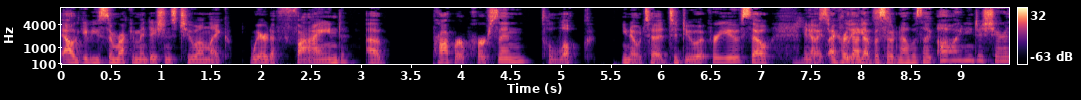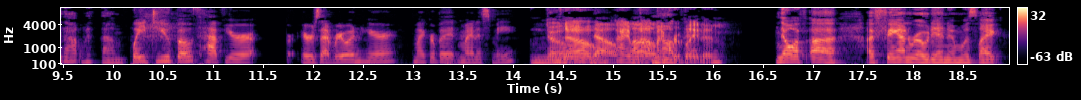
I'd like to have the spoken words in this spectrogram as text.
I'll give you some recommendations too on like where to find a proper person to look, you know, to to do it for you. So, anyways, I heard that episode and I was like, oh, I need to share that with them. Wait, do you both have your, or is everyone here microblade minus me? No. No, No. I'm not Oh, microbladed. No, if uh, a fan wrote in and was like,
